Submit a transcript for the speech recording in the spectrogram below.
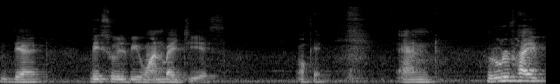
there this will be 1 by gs okay. And rule 5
